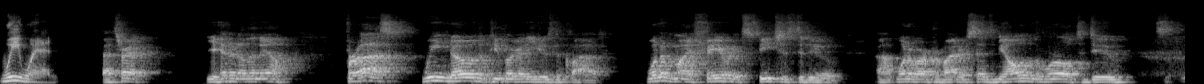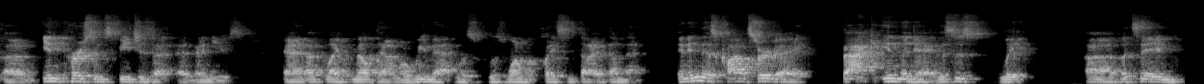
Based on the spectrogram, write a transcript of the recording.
we win. That's right. You hit it on the nail. For us, we know that people are going to use the cloud. One of my favorite speeches to do, uh, one of our providers sends me all over the world to do uh, in-person speeches at, at venues. And uh, like Meltdown, where we met, was, was one of the places that I had done that. And in this cloud survey, back in the day, this is late uh, let's say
